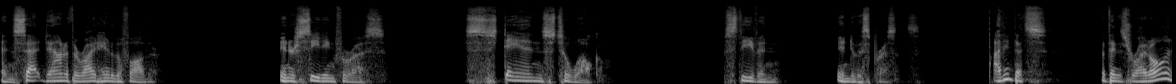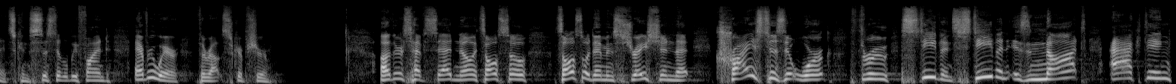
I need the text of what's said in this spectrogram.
and sat down at the right hand of the Father, interceding for us, stands to welcome Stephen into his presence. I think that's I think it's right on. It's consistent what we find everywhere throughout Scripture. Others have said, no, it's also, it's also a demonstration that Christ is at work through Stephen. Stephen is not acting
